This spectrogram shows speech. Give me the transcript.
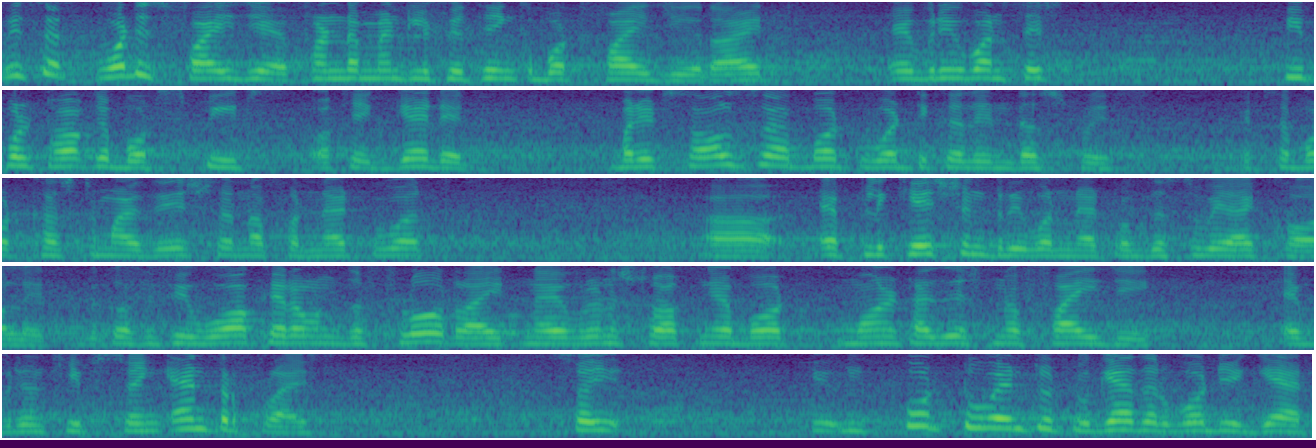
we said, what is 5G? Fundamentally, if you think about 5G, right? Everyone says, people talk about speeds, okay, get it. But it's also about vertical industries. It's about customization of a network, uh, application-driven network, this is the way I call it. Because if you walk around the floor right now, everyone's talking about monetization of 5G. Everyone keeps saying enterprise. So you, you put two and two together, what do you get?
